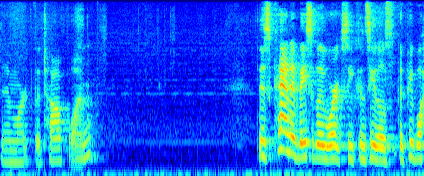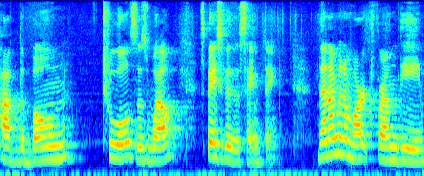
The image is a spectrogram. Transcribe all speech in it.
And mark the top one. This kind of basically works. You can see those, the people have the bone tools as well. It's basically the same thing. Then I'm gonna mark from the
